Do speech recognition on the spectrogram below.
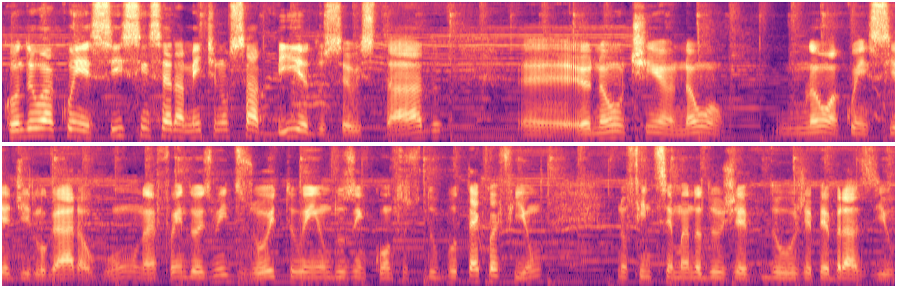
Quando eu a conheci, sinceramente não sabia do seu estado. É, eu não tinha, não não a conhecia de lugar algum, né? Foi em 2018 em um dos encontros do Boteco F1 no fim de semana do, G, do GP Brasil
